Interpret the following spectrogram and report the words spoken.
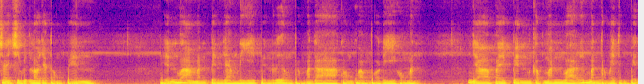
ใช่ชีวิตเราจะต้องเป็น เห็นว่ามันเป็นอย่างนี้เป็นเรื่องธรรมดาของความพอดีของมัน อย่าไปเป็นกับมันว่ามันทำไมถึงเป็น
